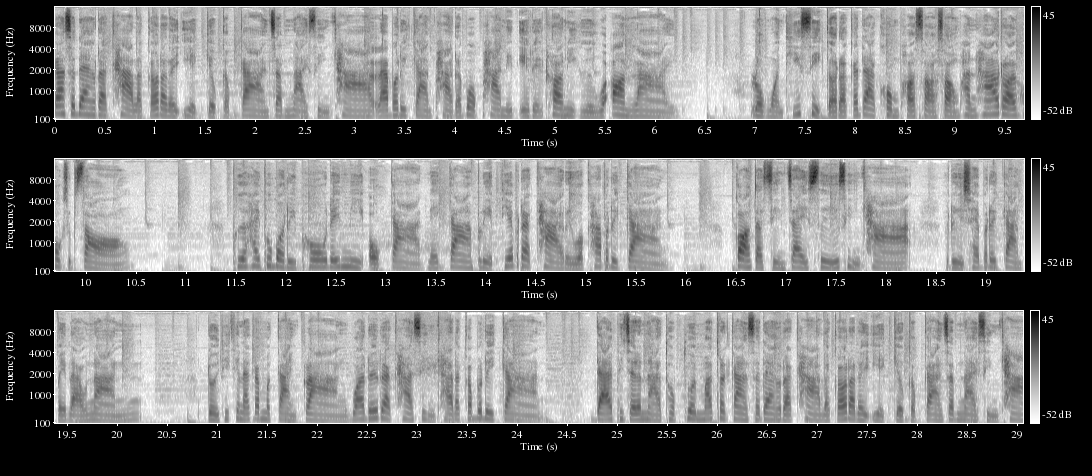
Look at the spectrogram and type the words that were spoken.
การแสดงราคาและก็รายละเอียดเกี่ยวกับการจำหน่ายสินค้า และบริการผ่านระบบพาณิชย์อิเล็กทรอนิกส์หรือว่าออนไลน์ ลงวันที่ 4 กรกฎาคม พศ 2562 เพื่อให้ผู้บริโภคได้มีโอกาสในการเปรียบเทียบราคาหรือว่าค่าบริการ ก่อนตัดสินใจซื้อสินค้า หรือใช้บริการไปแล้วนั้น โดยที่คณะกรรมการกลางว่าด้วยราคาสินค้าและก็บริการ ได้พิจารณาทบทวนมาตรการแสดงราคาและก็รายละเอียดเกี่ยวกับการจำหน่ายสินค้า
